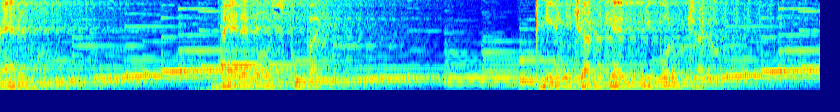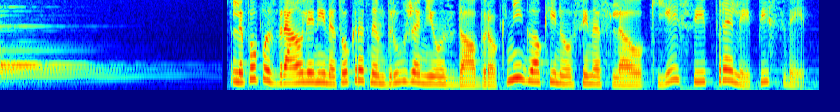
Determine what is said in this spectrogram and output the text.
Beremo. Beremo skupaj. Knjižničarke priporočajo. Lepo pozdravljeni na tokratnem druženju z dobro knjigo, ki nosi naslov Kje si prelepi svet.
